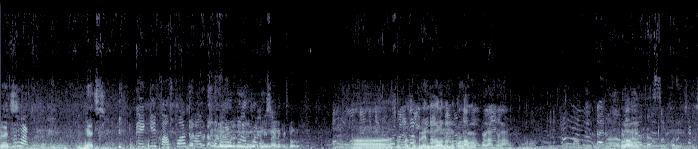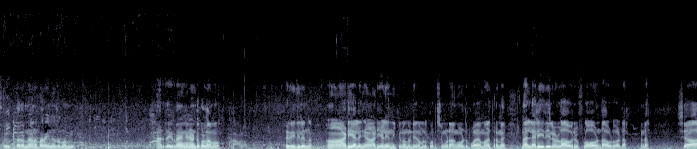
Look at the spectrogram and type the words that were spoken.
നെക്സ്റ്റ് നെക്സ്റ്റ് ഇങ്ങോട്ട് നീ നീങ്ങിന്നാലേ കിട്ടുള്ളൂ ആ സൂപ്പർ സൂപ്പർ എന്ത് തോന്നുന്നു? കൊള്ളാമോ? കൊള്ളാം കൊള്ളാം. കൊള്ളാമോ? സൂപ്പർ എന്നാണ് പറയുന്നത് മമ്മി. അടുത്ത ഇറ എങ്ങനെയുണ്ട്? കൊള്ളാമോ? രീതിയിലൊന്ന് ആടി അലഞ്ഞ് ആടി അലഞ്ഞ് നിൽക്കണമെന്നുണ്ടെങ്കിൽ നമ്മൾ കുറച്ചും കൂടെ അങ്ങോട്ട് പോയാൽ മാത്രമേ നല്ല രീതിയിലുള്ള ഒരു ഫ്ലോ ഉണ്ടാവുള്ളൂ കേട്ടോ. കണ്ട? പക്ഷേ ആ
